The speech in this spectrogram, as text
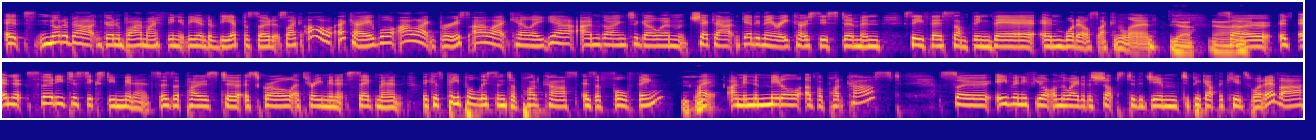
it's not about going to buy my thing at the end of the episode. It's like, oh, okay, well, I like Bruce, I like Kelly. Yeah, I'm going to go and check out, get in their ecosystem and see if there's something there and what else I can learn. Yeah. yeah. So, it, and it's 30 to 60 minutes as opposed to a scroll, a three minute segment, because people listen to podcasts as a full thing. Mm-hmm. Like I'm in the middle of a podcast. So even if you're on the way to the shops, to the gym, to pick up the kids, whatever,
